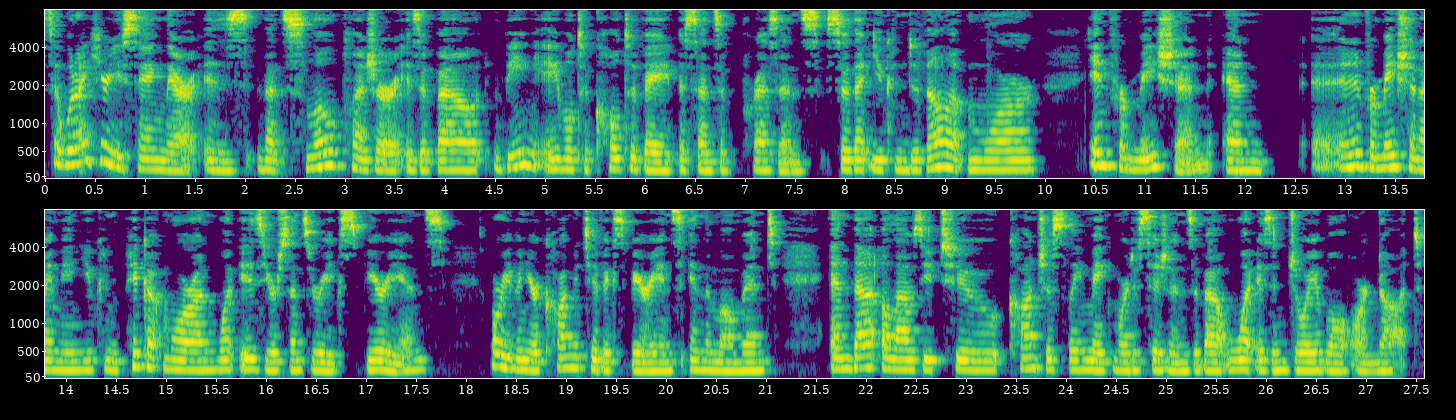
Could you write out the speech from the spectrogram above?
So, what I hear you saying there is that slow pleasure is about being able to cultivate a sense of presence so that you can develop more information and and information, I mean, you can pick up more on what is your sensory experience or even your cognitive experience in the moment. And that allows you to consciously make more decisions about what is enjoyable or not,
